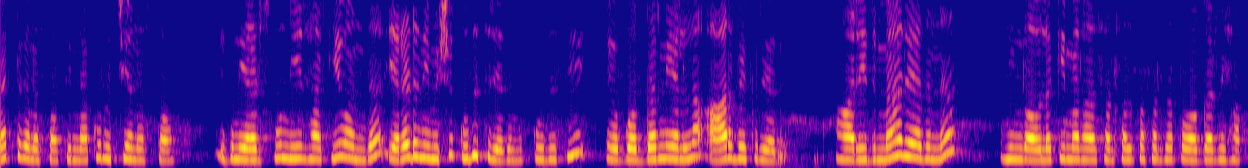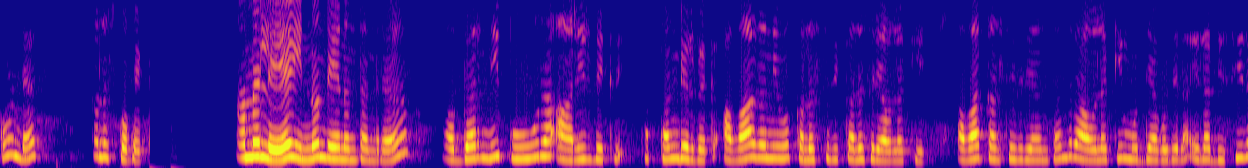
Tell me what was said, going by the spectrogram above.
ಮೆತ್ತಗೆ ಅನ್ನಿಸ್ತಾವೆ ತಿನ್ನಾಕು ರುಚಿ ಅನ್ನಿಸ್ತಾವೆ ಇದನ್ನ ಎರಡು ಸ್ಪೂನ್ ನೀರು ಹಾಕಿ ಒಂದು ಎರಡು ನಿಮಿಷ ಕುದಿಸ್ರಿ ಅದನ್ನು. ಕುದಿಸಿ ಒಗ್ಗರ್ಣೆ ಎಲ್ಲ ಆರ್ಬೇಕು ರೀ ಅದು. ಆರಿದ ಮೇಲೆ ಅದನ್ನು ಹಿಂಗೆ ಅವಲಕ್ಕಿ ಮೇಲೆ ಸ್ವಲ್ಪ ಸ್ವಲ್ಪ ಸ್ವಲ್ಪ ಸ್ವಲ್ಪ ಒಗ್ಗರ್ಣೆ ಹಾಕ್ಕೊಂಡು ಕಲಿಸ್ಕೋಬೇಕು. ಆಮೇಲೆ ಇನ್ನೊಂದು ಏನಂತಂದ್ರೆ ಒಗ್ಗರ್ಣೆ ಪೂರ ಆರಿರ್ಬೇಕು ರೀ ಸ್ವಲ್ಪ ಅವಾಗ ನೀವು ಕಲಸ್ರಿ ಕಲಸ್ರಿ ಅವಲಕ್ಕಿ. ಅವಾಗ ಕಲಸಿದ್ರಿ ಅಂತಂದ್ರೆ ಅವಲಕ್ಕಿ ಮುದ್ದೆ ಆಗೋದಿಲ್ಲ. ಇಲ್ಲ ಬಿಸಿದ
